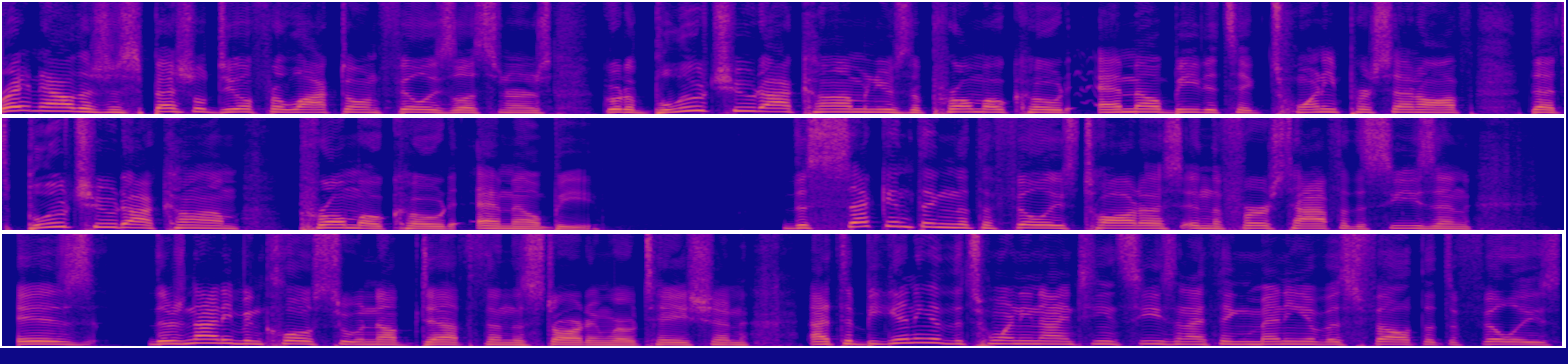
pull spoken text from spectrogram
Right now, there's a special deal for Locked On Phillies listeners. Go to BlueChew.com and use the promo code MLB to take 20% off. That's BlueChew.com, promo code MLB. The second thing that the Phillies taught us in the first half of the season is there's not even close to enough depth in the starting rotation. At the beginning of the 2019 season, I think many of us felt that the Phillies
